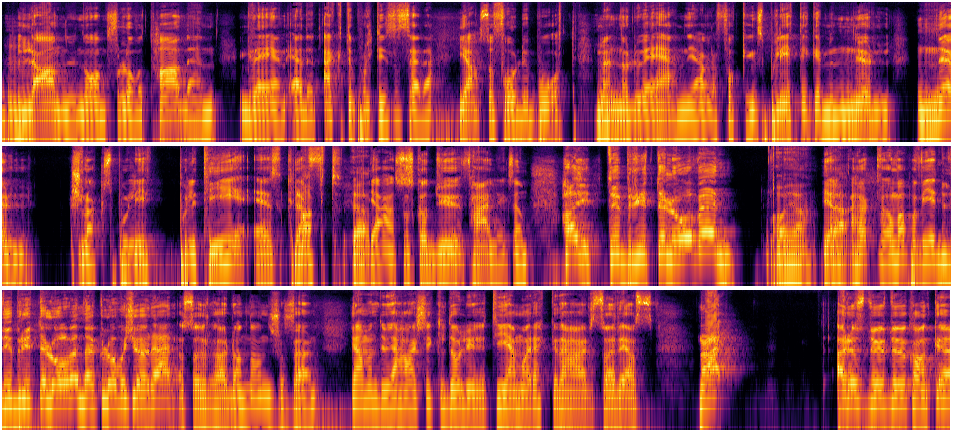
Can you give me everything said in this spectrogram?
La nå noen få lov å ta den greien. Er det et ekte politi som ser det, ja, så får du bot. Men når du er en jævla fuckings politiker med null, null slags politi politikraft, ja. ja, så skal du fæle liksom Hei, du bryter loven! Å, ja. Ja, jeg hørte Han var på video. Du bryter loven! Det er ikke lov å kjøre her! Og så hørte han den sjåføren. Ja, men du, jeg har skikkelig dårlig tid. Jeg må rekke det her. Sorry, ass. Nei! Du, du, du kan ikke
